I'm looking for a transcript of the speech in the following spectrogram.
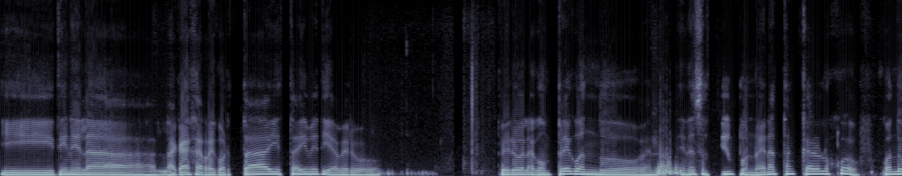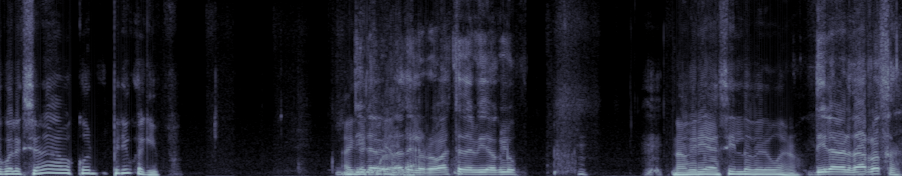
Y tiene la, la caja recortada y está ahí metida, pero. Pero la compré cuando en, en esos tiempos no eran tan caros los juegos. Cuando coleccionábamos con Pirihuaki. Di que la verdad, te lo robaste del videoclub. No quería decirlo, pero bueno. Di la verdad, Rosa,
